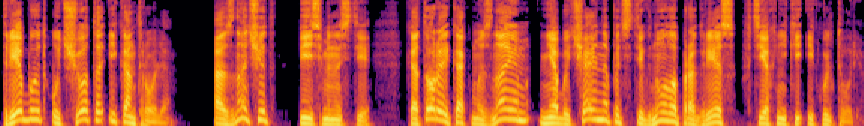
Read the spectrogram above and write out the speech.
требуют учета и контроля, а значит, письменности, которая, как мы знаем, необычайно подстегнула прогресс в технике и культуре.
